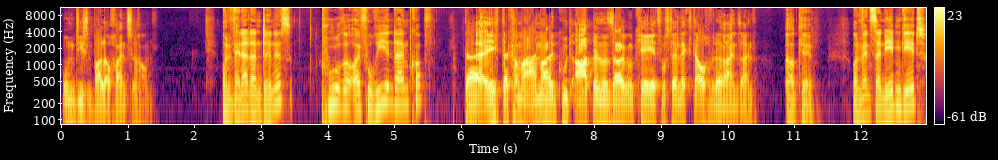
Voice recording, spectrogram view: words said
um diesen Ball auch reinzuhauen. Und wenn er dann drin ist, pure Euphorie in deinem Kopf? Da, ich, da kann man einmal gut atmen und sagen, okay, jetzt muss der nächste auch wieder rein sein. Okay. Und wenn es daneben geht,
